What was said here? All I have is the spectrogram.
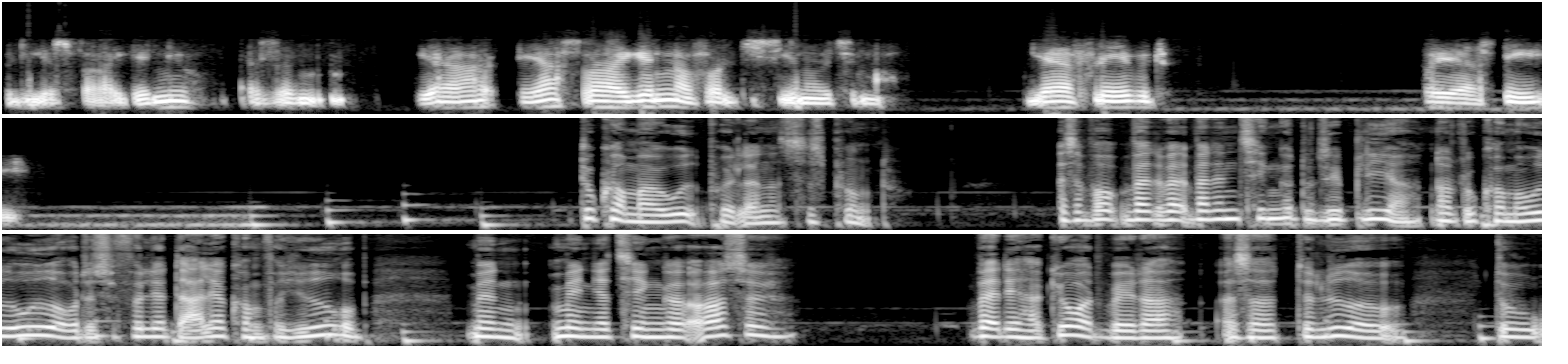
Fordi jeg svarer igen jo. Altså, jeg, jeg svarer igen, når folk de siger noget til mig. Jeg er flæbet. Og jeg er stedig. Du kommer ud på et eller andet tidspunkt. Altså, hvor, hvad, hvad, hvordan tænker du, det bliver, når du kommer ud? Udover det selvfølgelig er dejligt at komme fra Jyderup. Men, men jeg tænker også, hvad det har gjort ved dig. Altså, det lyder jo... Du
